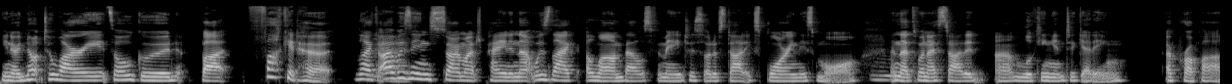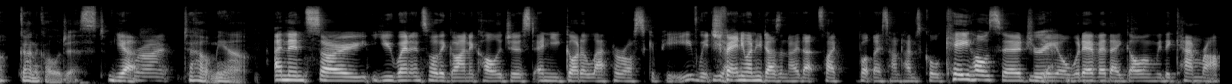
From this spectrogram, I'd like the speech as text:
you know, not to worry, it's all good. But fuck, it hurt. Like I was in so much pain, and that was like alarm bells for me to sort of start exploring this more. Mm. And that's when I started um, looking into getting a proper gynecologist yeah. Right. to help me out. And then so you went and saw the gynecologist and you got a laparoscopy, which for anyone who doesn't know, that's like what they sometimes call keyhole surgery Yeah. or whatever. They go in with a camera.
